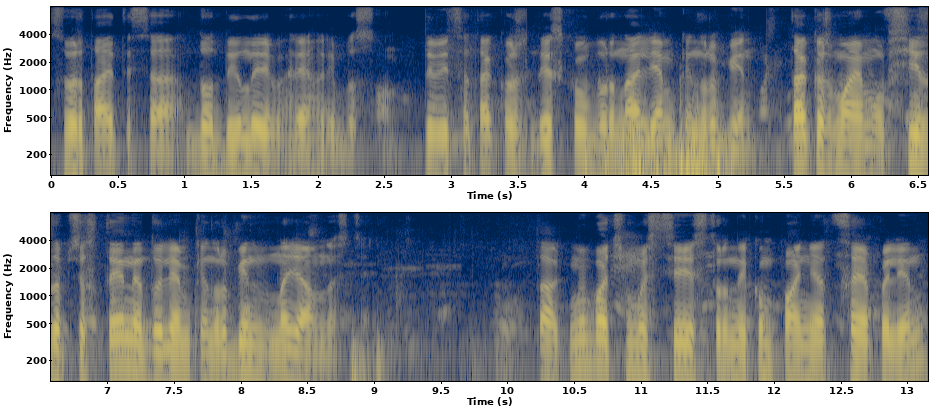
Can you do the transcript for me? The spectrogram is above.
звертайтеся до дилерів Грегорі Бессон. Дивіться, також дисковоборна Лємкін Рубін. Також маємо всі запчастини до Лємкін Рубін в наявності. Так, ми бачимо з цієї сторони компанія Цепелін.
